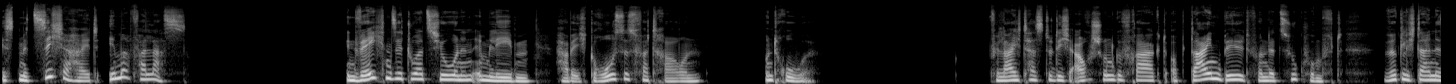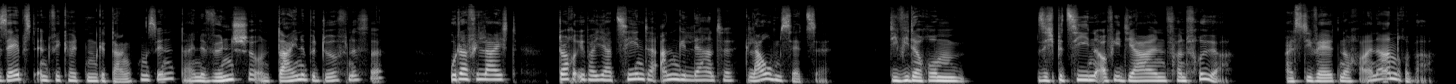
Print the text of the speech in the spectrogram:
ist mit Sicherheit immer Verlass. In welchen Situationen im Leben habe ich großes Vertrauen und Ruhe? Vielleicht hast du dich auch schon gefragt, ob dein Bild von der Zukunft wirklich deine selbst entwickelten Gedanken sind, deine Wünsche und deine Bedürfnisse? Oder vielleicht doch über Jahrzehnte angelernte Glaubenssätze, die wiederum sich beziehen auf Idealen von früher, als die Welt noch eine andere war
